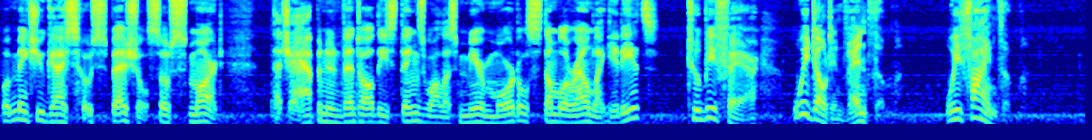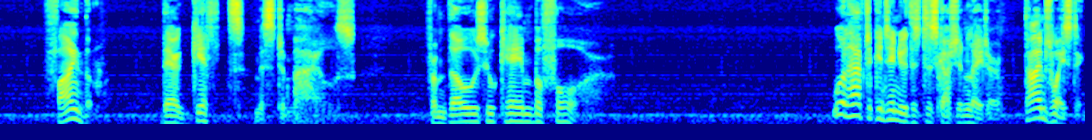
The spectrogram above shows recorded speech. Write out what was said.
What makes you guys so special, so smart? That you happen to invent all these things while us mere mortals stumble around like idiots? To be fair, we don't invent them. We find them. Find them? They're gifts, Mr. Miles. From those who came before. We'll have to continue this discussion later. Time's wasting.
